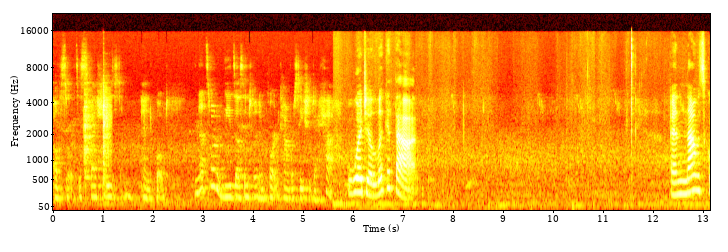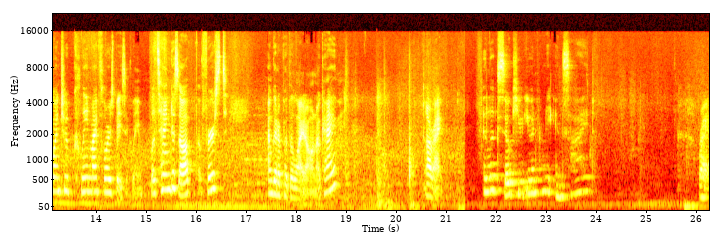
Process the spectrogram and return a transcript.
of sorts, especially end quote. And that sort of leads us into an important conversation to have. Would you look at that? And now it's going to clean my floors basically. Let's hang this up. First, I'm gonna put the light on, okay? All right. It looks so cute even from the inside. Right.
